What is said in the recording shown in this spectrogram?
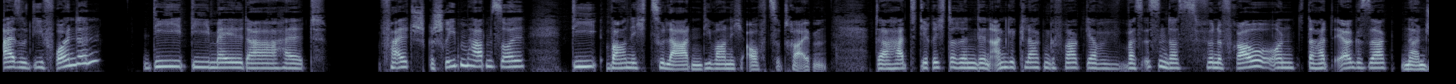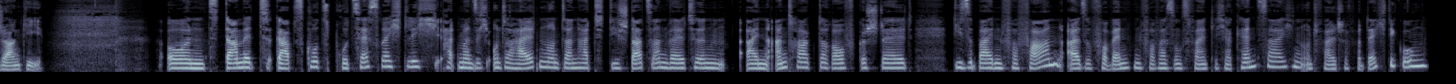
also die Freundin, die die Mail da halt falsch geschrieben haben soll, die war nicht zu laden, die war nicht aufzutreiben. Da hat die Richterin den Angeklagten gefragt, ja, was ist denn das für eine Frau? Und da hat er gesagt, na, ein Junkie. Und damit gab es kurz prozessrechtlich, hat man sich unterhalten und dann hat die Staatsanwältin einen Antrag darauf gestellt, diese beiden Verfahren, also Verwenden verfassungsfeindlicher Kennzeichen und falsche Verdächtigung,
